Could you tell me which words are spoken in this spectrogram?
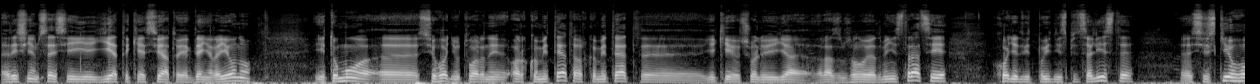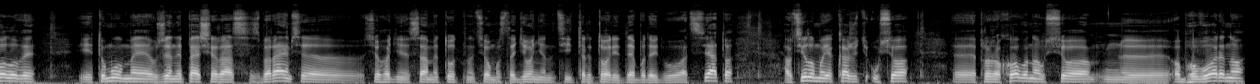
Рішенням сесії є таке свято, як День району. І тому е, сьогодні утворений оргкомітет. Оргкомітет, е, який очолюю я разом з головою адміністрації, входять відповідні спеціалісти, е, сільські голови. І тому ми вже не перший раз збираємося сьогодні саме тут, на цьому стадіоні, на цій території, де буде відбуватися свято. А в цілому, як кажуть, усе прораховано, все обговорено.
